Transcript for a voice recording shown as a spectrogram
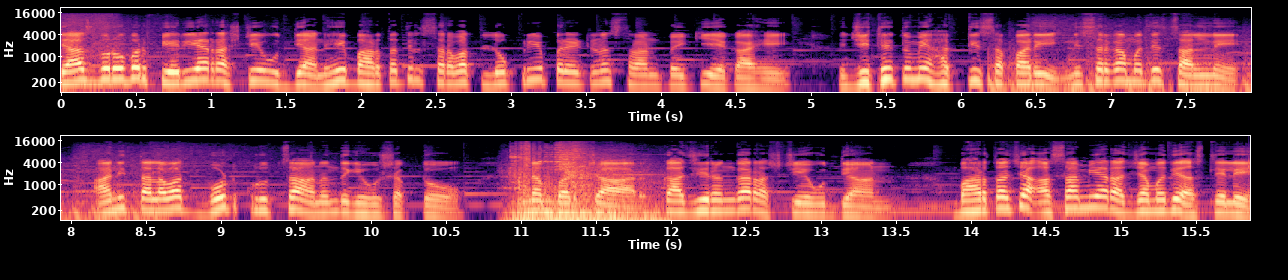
त्याचबरोबर पेरियार राष्ट्रीय उद्यान हे भारतातील सर्वात लोकप्रिय पर्यटन स्थळांपैकी एक आहे जिथे तुम्ही हत्ती सफारी निसर्गामध्ये चालणे आणि तलावात बोट क्रूजचा आनंद घेऊ शकतो. नंबर चार काझीरंगा राष्ट्रीय उद्यान. भारताच्या आसाम या राज्यामध्ये असलेले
